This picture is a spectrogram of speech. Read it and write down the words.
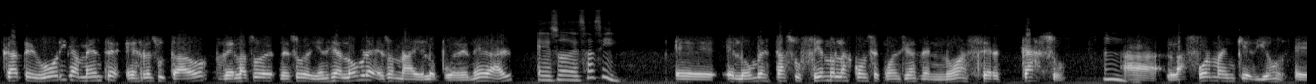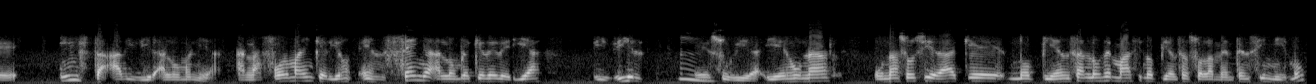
categóricamente es resultado de la desobediencia del hombre, eso nadie lo puede negar. Eso es así. Eh, el hombre está sufriendo las consecuencias de no hacer caso mm. a la forma en que Dios eh, insta a vivir a la humanidad, a la forma en que Dios enseña al hombre que debería vivir su vida. Y es una una sociedad que no piensa en los demás, sino piensa solamente en sí mismo,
